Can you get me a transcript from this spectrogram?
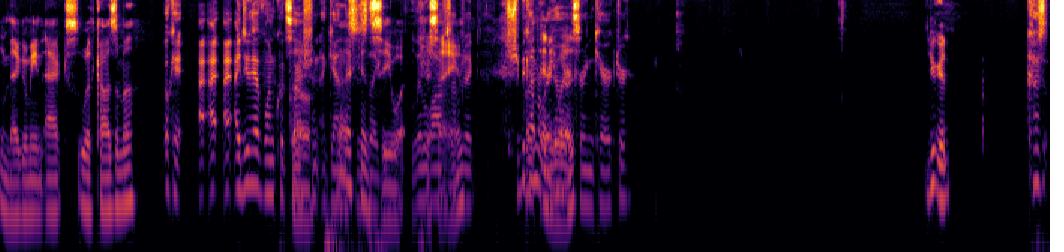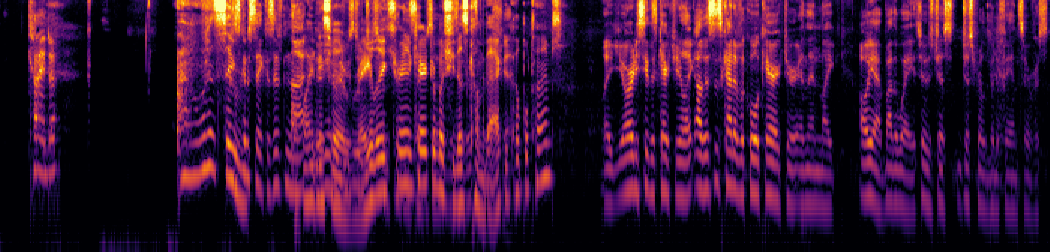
Megumin acts with Kazuma. Okay, I, I I do have one quick So, question. Again, I this can is like see what little off saying. subject. Did she become But a regular anyways. recurring character? You're good. Because Kinda. I wouldn't say. I say was gonna say because if not, quite maybe necessarily a introduced her just regular recurring second character, but she does come back kinda a couple times. Like you already see this character, and you're like, oh, this is kind of a cool character, and then like, oh yeah, by the way, so it was just just for a bit of fan service,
